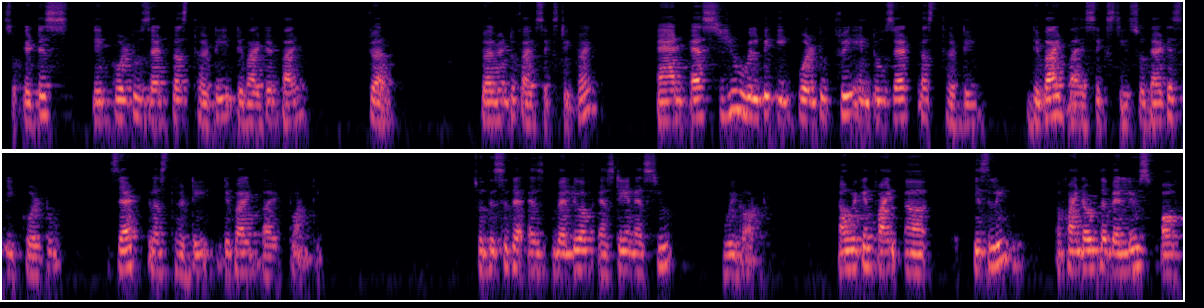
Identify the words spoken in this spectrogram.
So it is equal to Z plus 30 divided by 12. 12 into 560, right? And SU will be equal to 3 into Z plus 30 divided by 60. So that is equal to Z plus 30 divided by 20. So this is the value of SD and SU we got now we can find uh, easily find out the values of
